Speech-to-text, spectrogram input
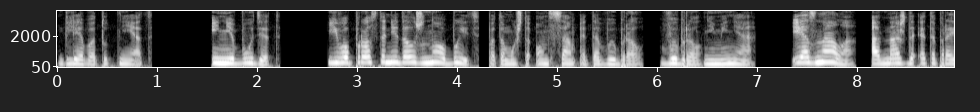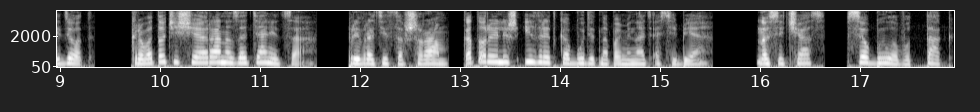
Глеба тут нет. И не будет. Его просто не должно быть, потому что он сам это выбрал. Выбрал не меня. Я знала, однажды это пройдет. Кровоточащая рана затянется, превратится в шрам, который лишь изредка будет напоминать о себе. Но сейчас все было вот так,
